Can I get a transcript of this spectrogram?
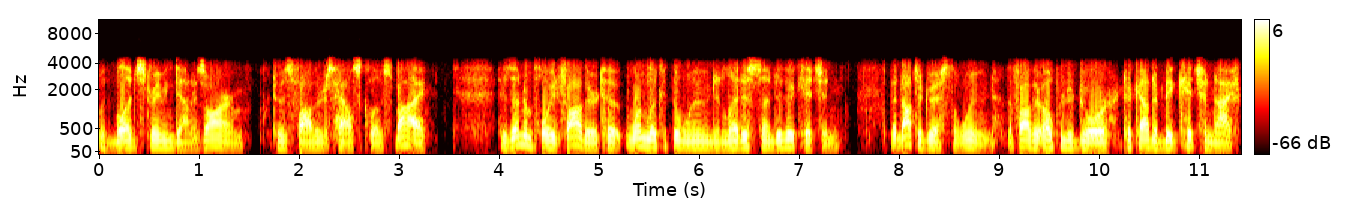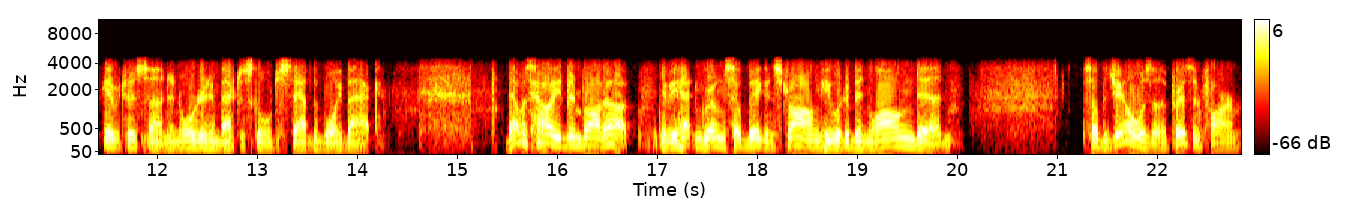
with blood streaming down his arm to his father's house close by. His unemployed father took one look at the wound and led his son to the kitchen but not to dress the wound. The father opened a drawer, took out a big kitchen knife, gave it to his son, and ordered him back to school to stab the boy back. That was how he'd been brought up. If he hadn't grown so big and strong, he would have been long dead. So the jail was a prison farm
